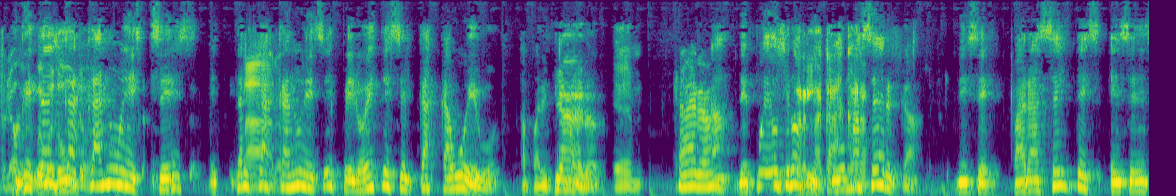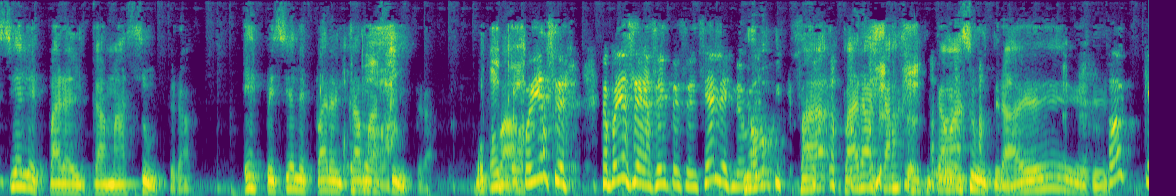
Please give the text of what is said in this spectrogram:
pero Porque está el cascanueces, está el cascanueces, pero este es el cascahuevos, aparentemente. Claro. Eh, claro. Ah, después otro que estuvo más cerca. Dice, para aceites esenciales para el Kama Sutra. Especiales para el Kama Sutra. No podía ser, no podía ser aceites esenciales, ¿no? No, para Kama Sutra. Eh. Ok.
